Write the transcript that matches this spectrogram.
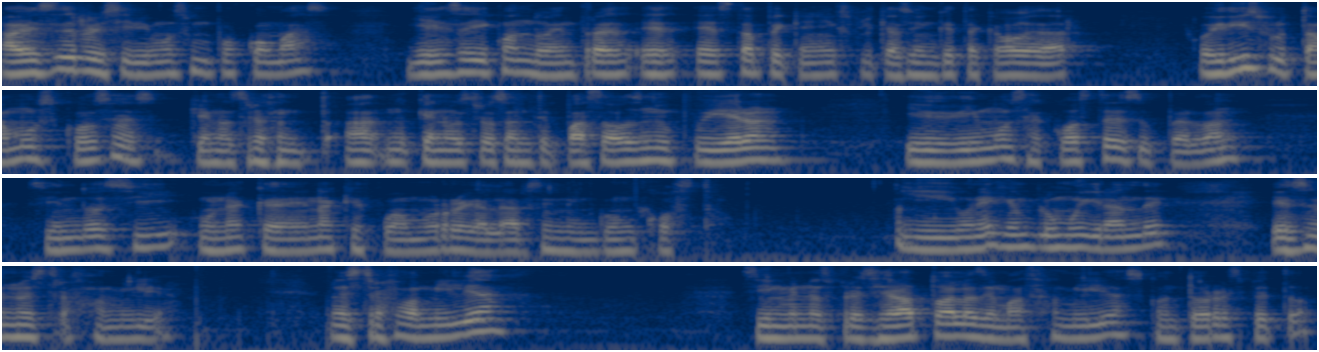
a veces recibimos un poco más y es ahí cuando entra e, esta pequeña explicación que te acabo de dar. Hoy disfrutamos cosas que nuestros, que nuestros antepasados no pudieron y vivimos a costa de su perdón, siendo así una cadena que podemos regalar sin ningún costo. Y un ejemplo muy grande es en nuestra familia. Nuestra familia, sin menospreciar a todas las demás familias, con todo respeto,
